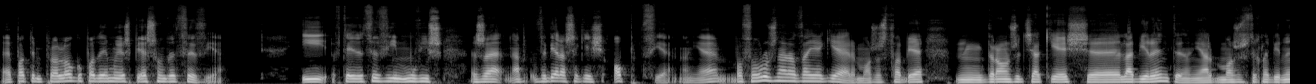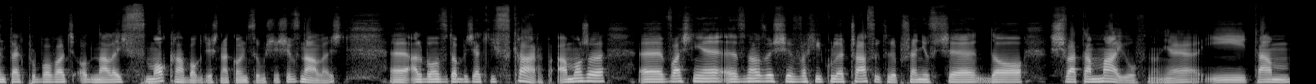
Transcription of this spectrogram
e, po tym prologu podejmujesz pierwszą decyzję i w tej decyzji mówisz, że wybierasz jakieś opcje, no nie? Bo są różne rodzaje gier. Możesz sobie mm, drążyć jakieś e, labirynty, no nie? Albo możesz w tych labiryntach próbować odnaleźć smoka, bo gdzieś na końcu musi się znaleźć, e, albo zdobyć jakiś skarb. A może e, właśnie znalazłeś się w wehikule czasu, który przeniósł się do świata Majów, no nie? I tam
